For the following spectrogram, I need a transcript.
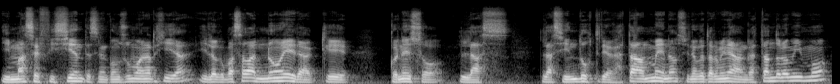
y más eficientes en el consumo de energía, y lo que pasaba no era que con eso las, las industrias gastaban menos, sino que terminaban gastando lo mismo,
